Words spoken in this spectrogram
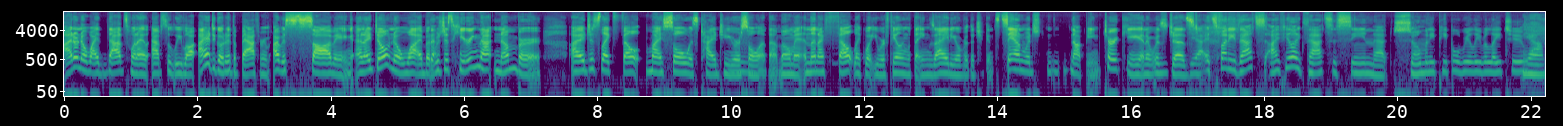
I don't know why that's when I absolutely lost. I had to go to the bathroom. I was sobbing and I don't know why, but it was just hearing that number. I just like felt my soul was tied to your mm. soul at that moment. And then I felt like what you were feeling with the anxiety over the chicken sandwich not being turkey. And it was just, Yeah, it's funny. That's I feel like that's a scene that so many people really relate to. Yeah.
